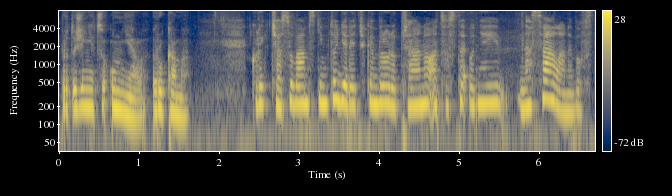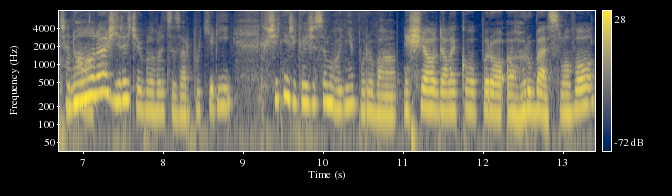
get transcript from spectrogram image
protože něco uměl rukama. Kolik času vám s tímto dědečkem bylo dopřáno a co jste od něj nasála nebo vstřebala? No, náš dědeček byl velice zarputilý. Všichni říkají, že se mu hodně podobá. Nešel daleko pro hrubé slovo,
